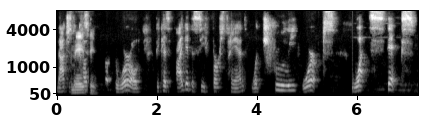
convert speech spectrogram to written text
not just the country amazing the world, because I get to see firsthand what truly works, what sticks,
